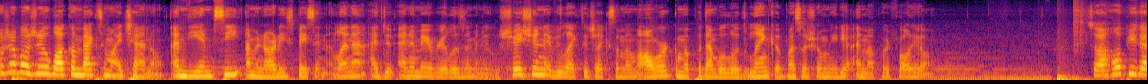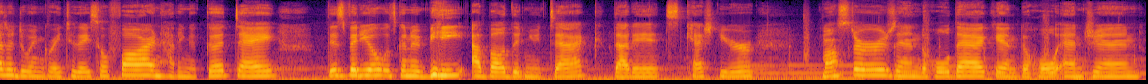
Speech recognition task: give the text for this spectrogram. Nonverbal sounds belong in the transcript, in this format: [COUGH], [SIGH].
Bonjour, bonjour, welcome back to my channel. I'm the MC, I'm an artist based in Atlanta. I do anime, realism, and illustration. If you'd like to check some of my work, I'm gonna put down below the link of my social media and my portfolio. So I hope you guys are doing great today so far and having a good day. This video was gonna be [LAUGHS] about the new deck that it's Cashier monsters and the whole deck and the whole engine.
